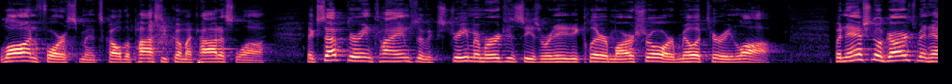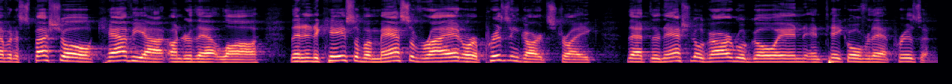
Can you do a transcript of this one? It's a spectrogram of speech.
law enforcement. It's called the Posse Comitatus Law, except during times of extreme emergencies where they declare martial or military law. But National Guardsmen have a special caveat under that law that in the case of a massive riot or a prison guard strike, that the National Guard will go in and take over that prison.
